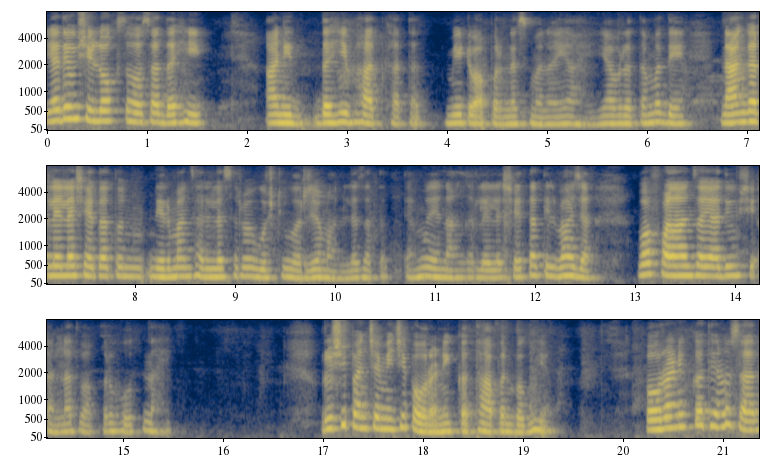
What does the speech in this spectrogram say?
या दिवशी लोक सहसा दही आणि दही भात खातात. मीठ वापरण्यास मनाई आहे. या व्रतामध्ये नांगरलेल्या शेतातून निर्माण झालेल्या सर्व गोष्टी वर्ज्य मानल्या जातात. त्यामुळे नांगरलेल्या शेतातील भाज्या व फळांचा या दिवशी अन्नात वापर होत नाही. ऋषी पंचमीची पौराणिक कथा आपण बघूया. पौराणिक कथेनुसार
